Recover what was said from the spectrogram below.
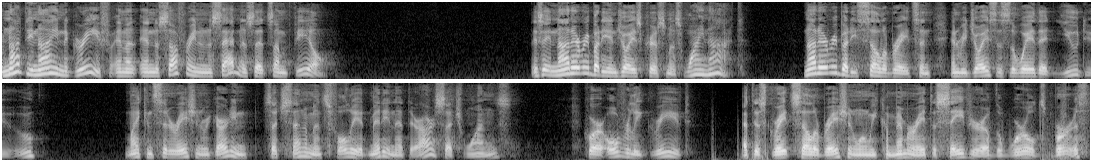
I'm not denying the grief and, uh, and the suffering and the sadness that some feel. They say not everybody enjoys Christmas. Why not? Not everybody celebrates and, and rejoices the way that you do my consideration regarding such sentiments, fully admitting that there are such ones who are overly grieved at this great celebration when we commemorate the Savior of the world's birth.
